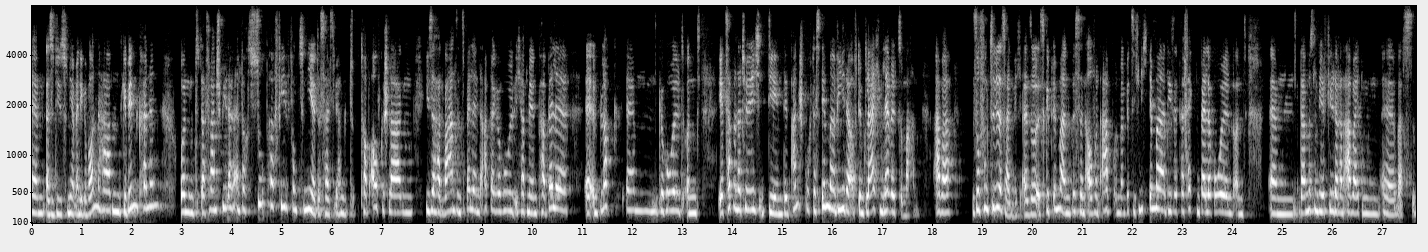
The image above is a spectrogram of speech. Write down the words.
ähm, also die das Turnier am Ende gewonnen haben, gewinnen können. Und das war ein Spiel, da hat einfach super viel funktioniert. Das heißt, wir haben top aufgeschlagen, Isa hat Wahnsinnsbälle in der Abwehr geholt, ich habe mir ein paar Bälle äh, im Block ähm, geholt und jetzt hat man natürlich den, den Anspruch, das immer wieder auf dem gleichen Level zu machen. Aber so funktioniert das halt nicht. Also es gibt immer ein bisschen auf und ab und man wird sich nicht immer diese perfekten Bälle holen und ähm, da müssen wir viel daran arbeiten, äh, was,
